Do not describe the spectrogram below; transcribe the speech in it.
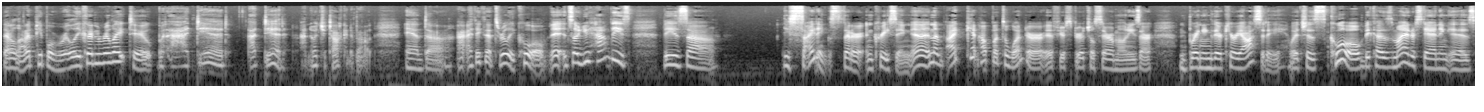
that a lot of people really couldn't relate to, but I did. I did. I know what you're talking about, and uh, I, I, think that's really cool. And so you have these these uh, these sightings that are increasing, and I can't help but to wonder if your spiritual ceremonies are bringing their curiosity, which is cool because my understanding is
